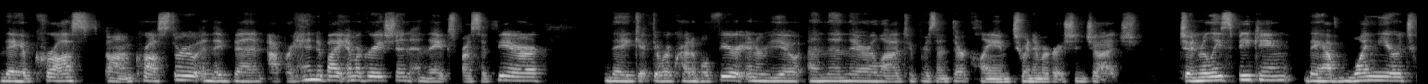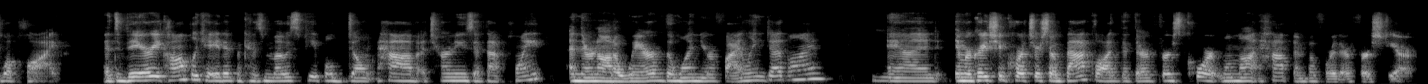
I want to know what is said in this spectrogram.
they have crossed um, crossed through and they've been apprehended by immigration and they express a fear they get through a credible fear interview, and then they're allowed to present their claim to an immigration judge. Generally speaking, they have one year to apply. It's very complicated because most people don't have attorneys at that point and they're not aware of the one year filing deadline. Mm-hmm. And immigration courts are so backlogged that their first court will not happen before their first year.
